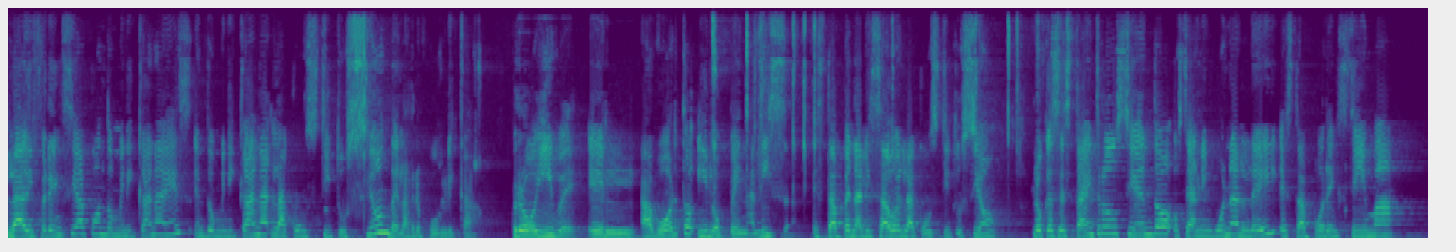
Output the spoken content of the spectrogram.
La diferencia con Dominicana es, en Dominicana, la constitución de la República prohíbe el aborto y lo penaliza. Está penalizado en la Constitución. Lo que se está introduciendo, o sea, ninguna ley está por encima,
